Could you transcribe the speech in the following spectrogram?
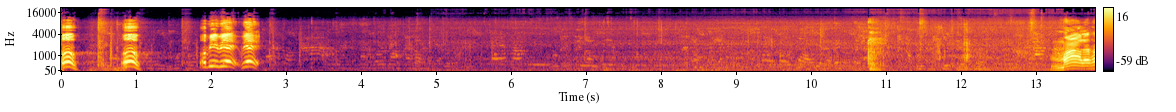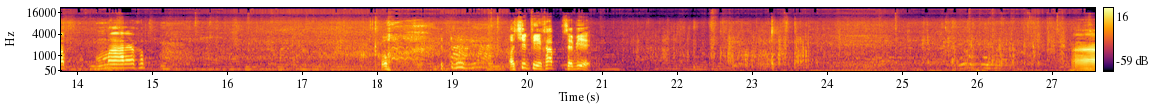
โอ้โอ้ โอ้พี่พี่พี่มาแล้วครับ มาแล้วครับโอ้เอาชิดพี่ครับเซบี้อ่า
